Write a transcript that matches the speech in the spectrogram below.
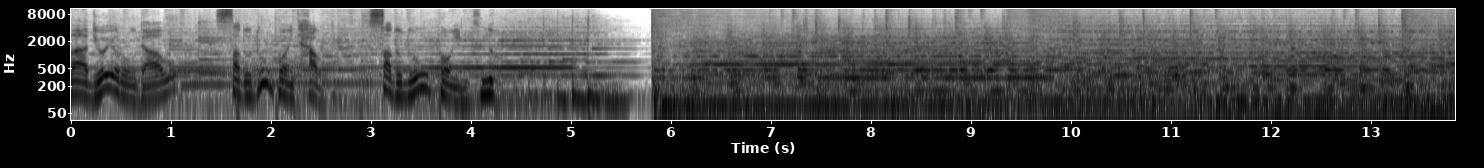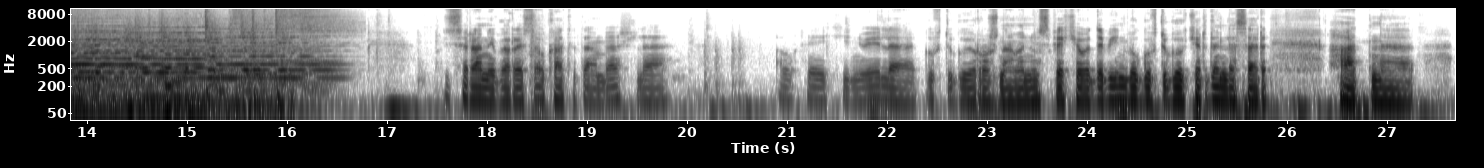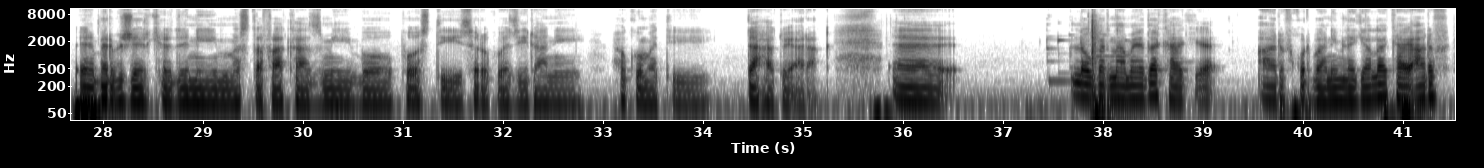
ڕادیۆی ڕووداو سەد و دوو پۆینت حەوت سەد و دوو پۆینت نۆ سرانی بەڕێز ئەو کاتتان باش لە ئەڵقەیەکی نوێ لە گفتوگۆی ڕۆژنامەنووس پێکەوە دەبین بۆ گفتوگۆکردن لەسەر هاتنە بەربژێرکردنی مستەفا کازمی بۆ پۆستی سەرۆک وەزیرانی حکوومەتی داهاتوی عێراق لەو بەرنمەیەدا کاک عرف قوربانیم لەگەڵە کای عرف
